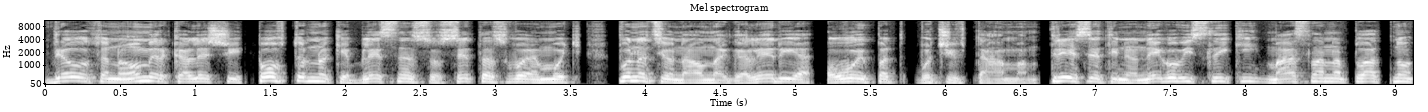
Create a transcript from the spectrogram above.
делото на Омер Калеши повторно ќе блесне со сета своја моќ во Национална галерија, овој пат во Чифтаамам. 30 на негови слики, масла на платно,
